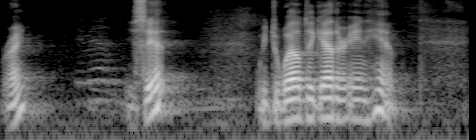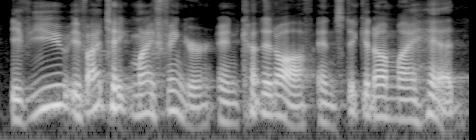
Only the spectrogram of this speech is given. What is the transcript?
Right? Amen. You see it? We dwell together in him. If you if I take my finger and cut it off and stick it on my head,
